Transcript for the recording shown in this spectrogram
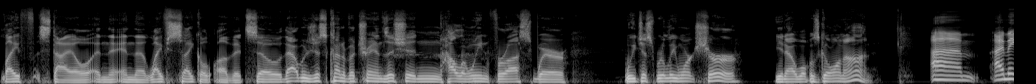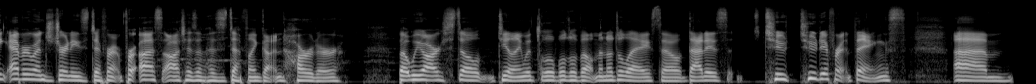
lifestyle and the and the life cycle of it. So that was just kind of a transition Halloween for us, where we just really weren't sure, you know, what was going on. Um, I think everyone's journey is different. For us, autism has definitely gotten harder, but we are still dealing with global developmental delay. So that is two two different things. Um,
